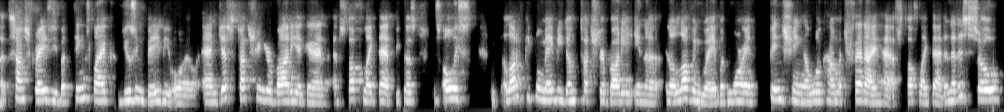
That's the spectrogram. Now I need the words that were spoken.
it sounds crazy, but things like using baby oil and just touching your body again and stuff like that, because it's always a lot of people maybe don't touch their body in a in a loving way, but more in pinching and look how much fat I have, stuff like that. And that is so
